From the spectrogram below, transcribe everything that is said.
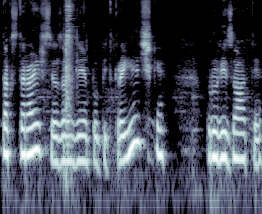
Так стараєшся завжди попід краєчки прорізати.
